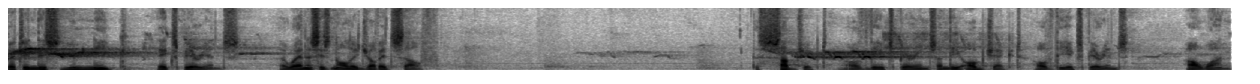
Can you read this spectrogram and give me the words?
But in this unique experience, awareness is knowledge of itself. The subject of the experience and the object of the experience are one.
